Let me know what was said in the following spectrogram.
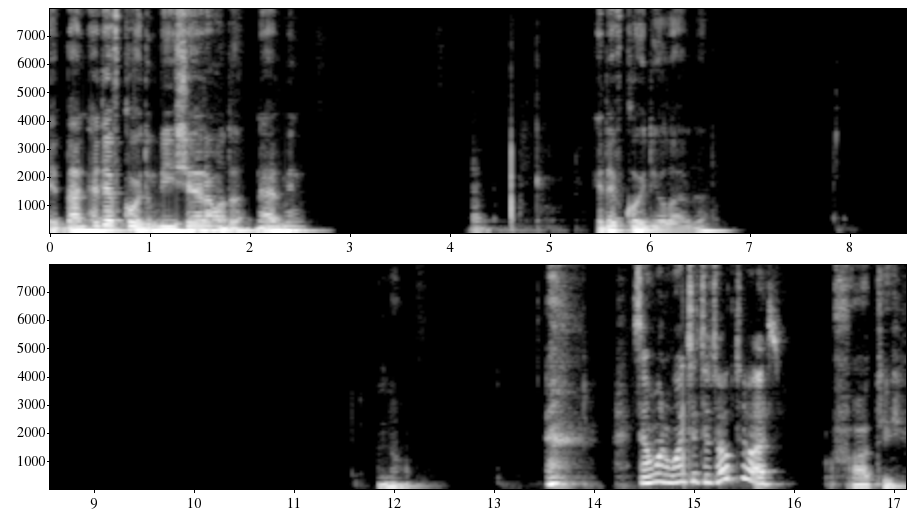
E ben hedef koydum, bir işe yaramadı. Nermin hedef koy diyorlardı. No. Someone wanted to talk to us. Fatih.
